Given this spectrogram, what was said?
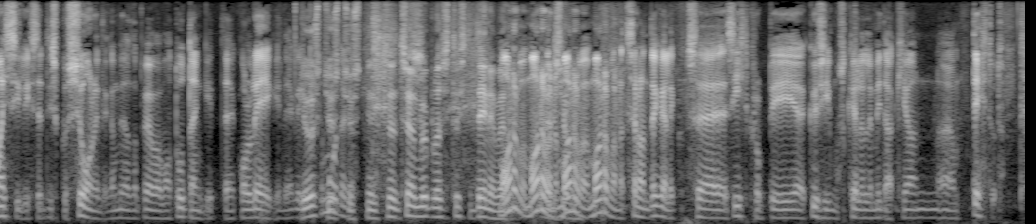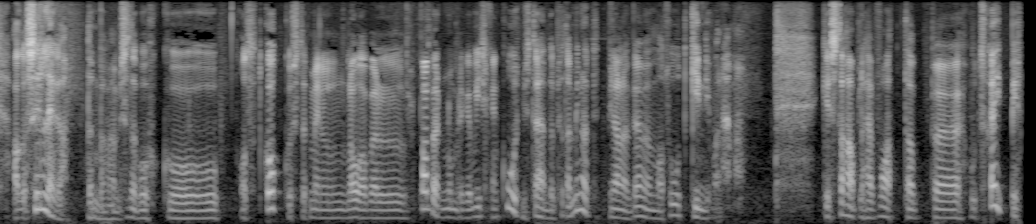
massiliste diskussioonidega, mida ta peab oma tudengite ja kolleegide ja just, just, just, nii et see on võib-olla siis tõesti teine ma arvan, ma arvan, ma arvan, ma arvan, et seal on tegelikult see sihtgrupi küsimus, kellele midagi on äh, tehtud. aga sellega tõmbame me sedapuhku otsad kokku, sest et meil on laua peal paber numbriga viiskümmend kuus, mis tähendab seda minutit, millal me peame oma suud kinni panema kes tahab, läheb vaatab uh, uut Skype'i,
